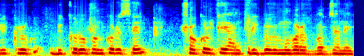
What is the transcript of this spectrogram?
বৃক্ষ বৃক্ষরোপণ করেছেন সকলকে আন্তরিকভাবে মোবারকবাদ জানাই।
